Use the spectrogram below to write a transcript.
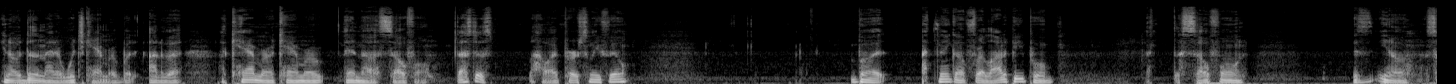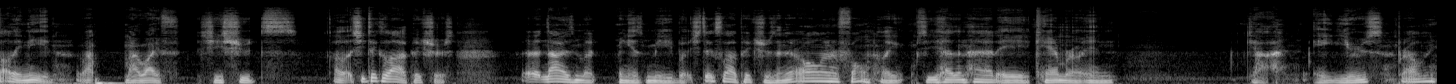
you know, it doesn't matter which camera, but out of a, a camera, camera than a cell phone. That's just how I personally feel. But I think uh, for a lot of people, the cell phone is, you know, that's all they need. My, my wife, she shoots. Uh, she takes a lot of pictures. Uh, not as much many as me, but she takes a lot of pictures, and they're all on her phone. Like she hasn't had a camera in, God, eight years probably.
